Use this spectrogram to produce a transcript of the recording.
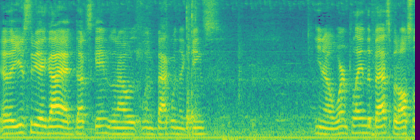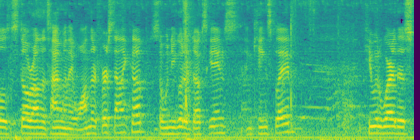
Yeah, there used to be a guy at Ducks games when I was when back when the Kings, you know, weren't playing the best, but also still around the time when they won their first Stanley Cup. So when you go to Ducks games and Kings played, he would wear this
